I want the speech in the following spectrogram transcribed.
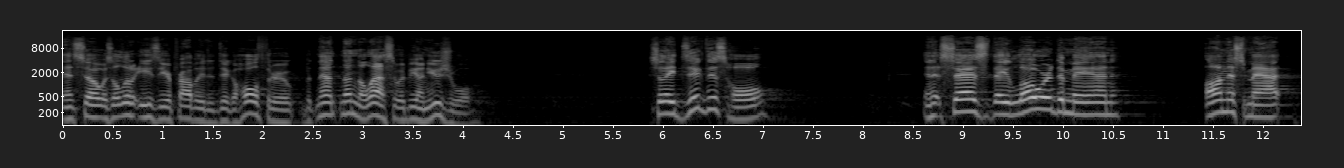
And so it was a little easier probably to dig a hole through, but nonetheless, it would be unusual. So they dig this hole, and it says they lowered the man on this mat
